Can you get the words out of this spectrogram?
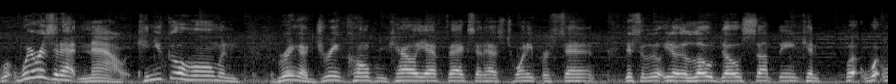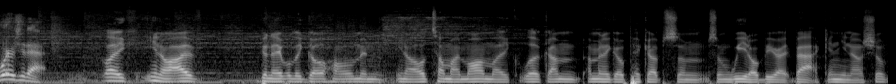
wh- where is it at now? Can you go home and bring a drink home from Cali FX that has 20%, just a little, you know, a low dose something? Can wh- wh- where's it at? Like you know, I've been able to go home and you know I'll tell my mom like, look, I'm I'm gonna go pick up some some weed. I'll be right back. And you know she'll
